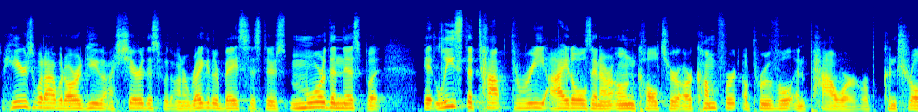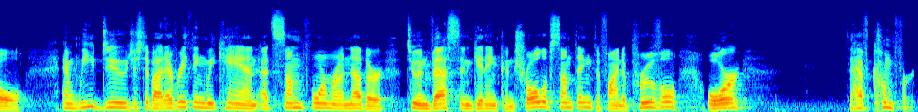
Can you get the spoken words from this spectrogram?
So here's what I would argue. I share this with on a regular basis. There's more than this, but at least the top three idols in our own culture are comfort, approval, and power or control. And we do just about everything we can at some form or another to invest in getting control of something, to find approval, or to have comfort.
